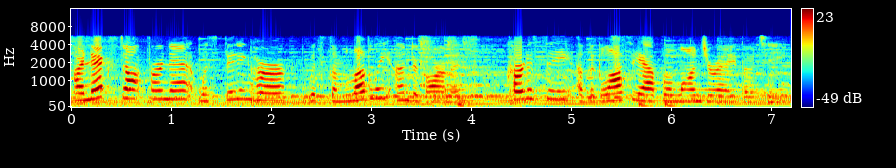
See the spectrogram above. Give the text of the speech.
Our next stop for Annette was fitting her with some lovely undergarments, courtesy of the Glossy Apple Lingerie Boutique.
